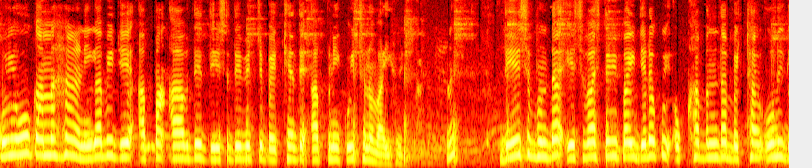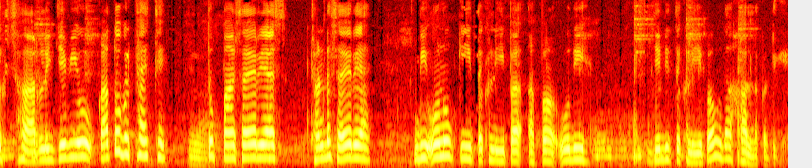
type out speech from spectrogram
ਕੋਈ ਉਹ ਕੰਮ ਹੈ ਨਹੀਂਗਾ ਵੀ ਜੇ ਆਪਾਂ ਆਪਦੇ ਦੇਸ਼ ਦੇ ਵਿੱਚ ਬੈਠੇ ਹਾਂ ਤੇ ਆਪਣੀ ਕੋਈ ਸੁਣਵਾਈ ਹੋਈ। ਹਨਾ? ਦੇਸ਼ ਹੁੰਦਾ ਇਸ ਵਾਸਤੇ ਵੀ ਭਾਈ ਜਿਹੜਾ ਕੋਈ ਔਖਾ ਬੰਦਾ ਬੈਠਾ ਉਹਦੀ ਸਾਰ ਲਈਏ ਵੀ ਉਹ ਕਾਹਤੋਂ ਬੈਠਾ ਇੱਥੇ? ਧੁੱਪਾਂ ਸਹਿ ਰਿਹਾ ਠੰਡ ਸਹਿ ਰਿਹਾ ਵੀ ਉਹਨੂੰ ਕੀ ਤਕਲੀਫ ਆ? ਆਪਾਂ ਉਹਦੀ ਜਿਹੜੀ ਤਕਲੀਫ ਆ ਉਹਦਾ ਹੱਲ ਕੱਢੀਏ।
